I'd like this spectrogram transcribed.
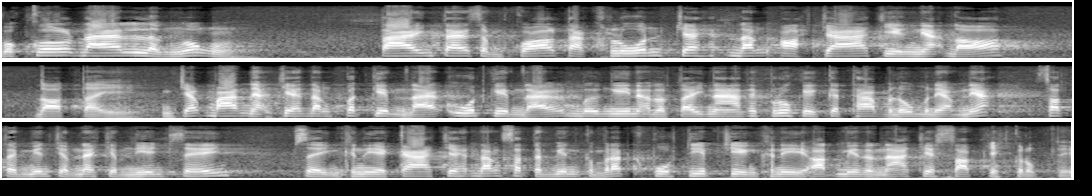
បុគ្គលដែលល្ងងតែងតែសម្គាល់តែខ្លួនចេះដឹងអស្ចារ្យជាងអ្នកដដតីអញ្ចឹងបានអ្នកចេះដឹងពិតគេមិនដែលអួតគេមិនដែលមើងងាយអ្នកដតីណាទេព្រោះគេគិតថាមនុស្សម្នាក់ម្នាក់សុទ្ធតែមានចំណេះជំនាញផ្សេងផ្សេងគ្នាការចេះដឹងសុទ្ធតែមានកម្រិតខ្ពស់ទាបជាងគ្នាអត់មាននរណាចេះសពចេះគ្រប់ទេ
